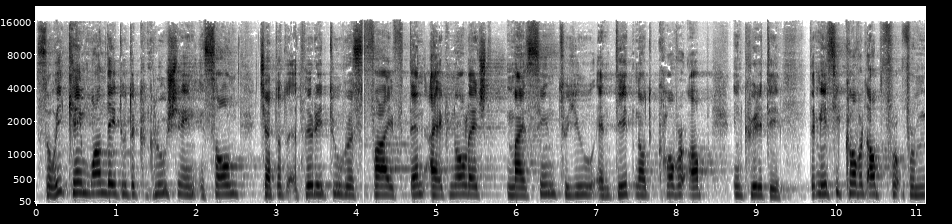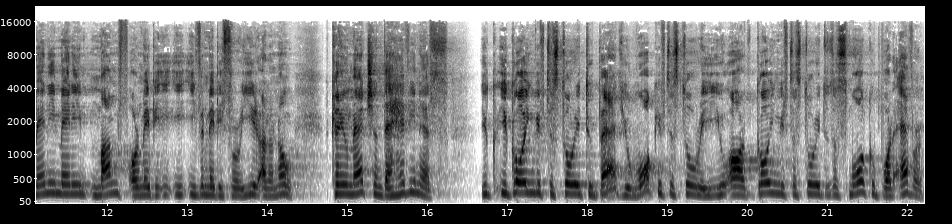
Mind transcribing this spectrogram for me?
So he came one day to the conclusion in, in Psalm chapter 32, verse 5. Then I acknowledged my sin to you and did not cover up iniquity. That means he covered up for, for many, many months or maybe even maybe for a year. I don't know. Can you imagine the heaviness? You, you're going with the story to bed. You walk with the story. You are going with the story to the small group, whatever.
